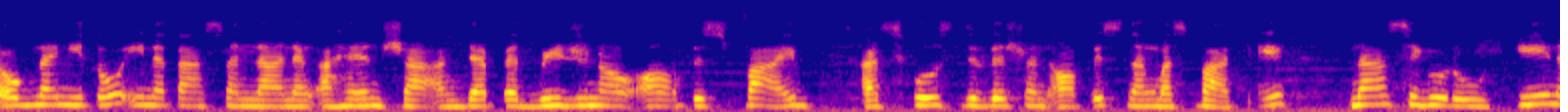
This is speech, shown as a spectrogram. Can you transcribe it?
Kaugnay nito, inatasan na ng ahensya ang DepEd Regional Office 5 at Schools Division Office ng Masbate na siguruhin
